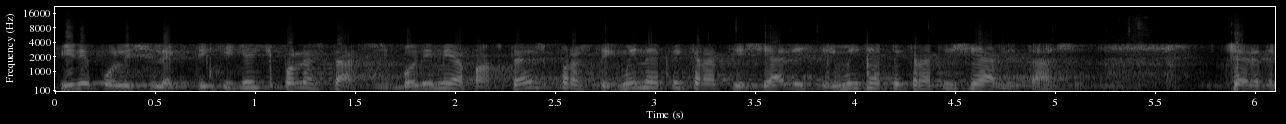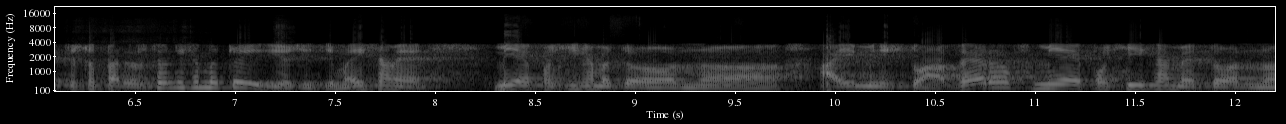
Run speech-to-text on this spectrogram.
είναι πολύ συλλεκτική και έχει πολλές τάσεις. Μπορεί μία από αυτές προς στιγμή να επικρατήσει, άλλη στιγμή θα επικρατήσει άλλη τάση. Ξέρετε και στο παρελθόν είχαμε το ίδιο ζήτημα. Είχαμε, μία εποχή είχαμε τον Αίμινη στο Αβέροφ, μία εποχή είχαμε τον ε,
